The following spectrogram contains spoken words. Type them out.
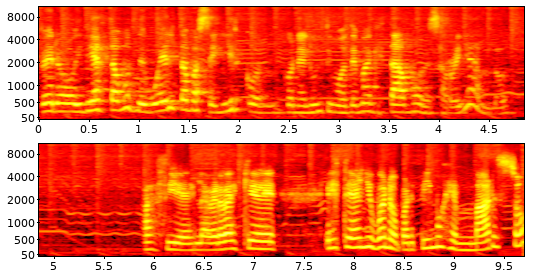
pero hoy día estamos de vuelta para seguir con, el último tema que estábamos desarrollando. Así es, la verdad es que este año, bueno, partimos en marzo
